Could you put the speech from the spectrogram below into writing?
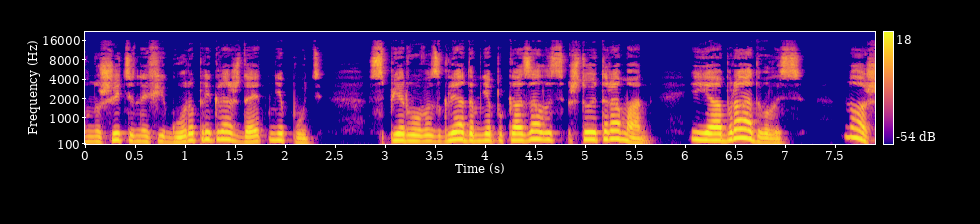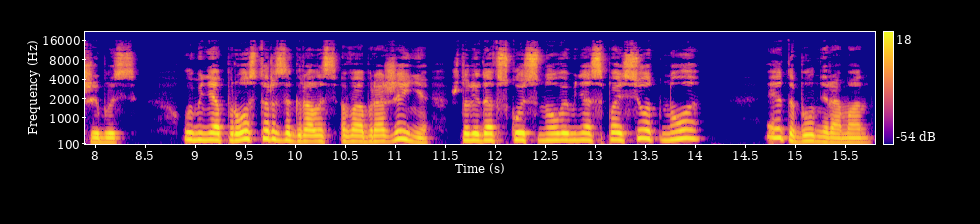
внушительная фигура преграждает мне путь. С первого взгляда мне показалось, что это Роман, и я обрадовалась, но ошиблась. У меня просто разыгралось воображение, что Ледовской снова меня спасет, но... Это был не Роман,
